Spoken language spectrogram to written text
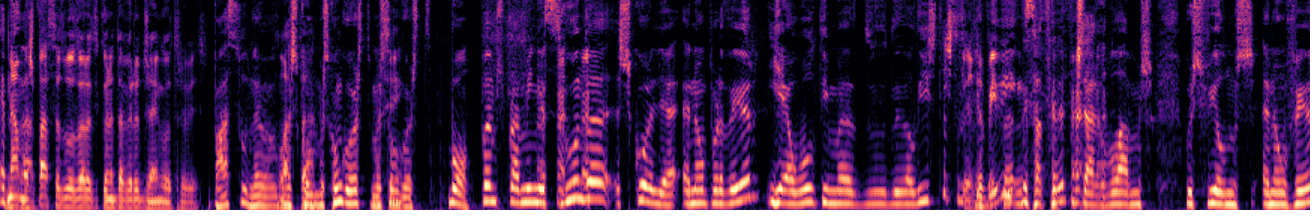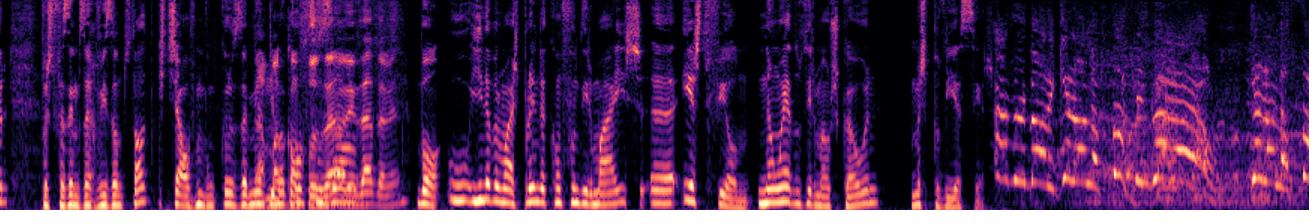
é não, mas passa 2 horas e 40 a ver o Django outra vez. Passo, não, mas, com, mas com gosto, mas Sim. com gosto. Bom, vamos para a minha segunda escolha a não perder e é a última do- da lista. Isto foi porque, rapidinho. Exatamente, porque já revelámos os filmes a não ver, depois fazemos a revisão total, porque isto já houve um cruzamento Há e uma uma confusão, confusão. exatamente. Bom, o, e ainda para mais, para ainda confundir mais, eh, este filme não é dos irmãos Coen, mas podia ser. Everybody get on the fucking ground! Get on the fucking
